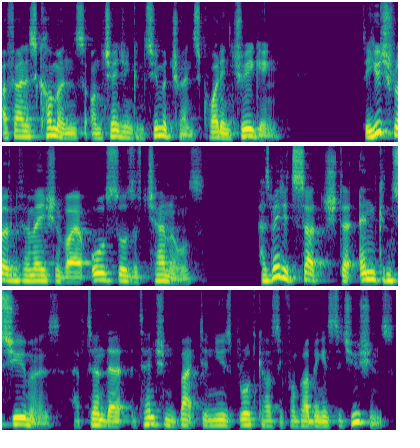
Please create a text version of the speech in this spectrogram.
I found his comments on changing consumer trends quite intriguing. The huge flow of information via all sorts of channels has made it such that end consumers have turned their attention back to news broadcasting from public institutions.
